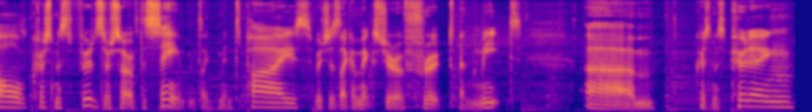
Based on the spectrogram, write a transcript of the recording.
all Christmas foods are sort of the same. It's like mince pies, which is like a mixture of fruit and meat, um, Christmas pudding,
